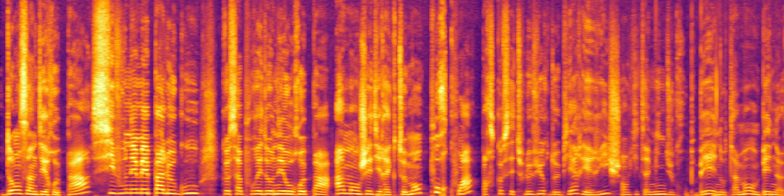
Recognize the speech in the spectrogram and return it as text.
dans un des repas. Si vous n'aimez pas le goût que ça pourrait donner au repas à manger directement, pourquoi? Parce que cette levure de bière est riche en vitamines du groupe B et notamment en B9.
